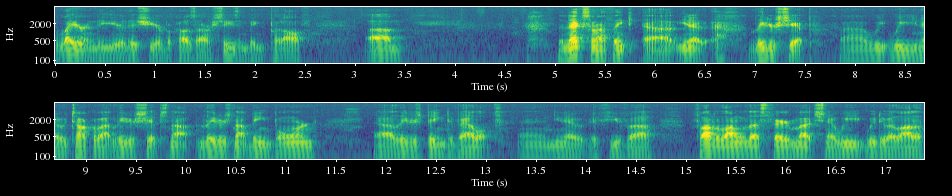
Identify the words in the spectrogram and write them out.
later in the year this year because our season being put off. Um, the next one, I think, uh, you know, leadership. Uh, we, we you know we talk about leadership's not leaders not being born, uh, leaders being developed, and you know if you've uh, followed along with us very much, you know we, we do a lot of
